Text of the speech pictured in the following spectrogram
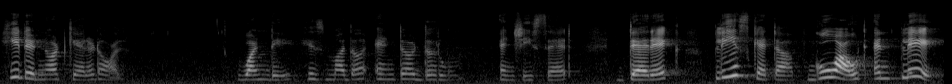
he did not care at all. One day his mother entered the room and she said, Derek, please get up, go out and play.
